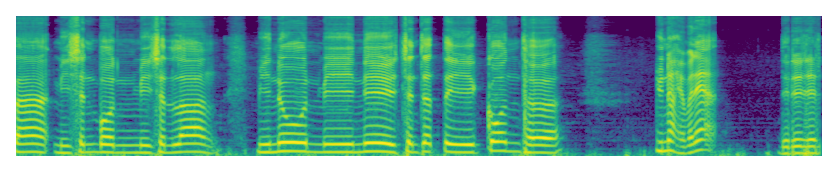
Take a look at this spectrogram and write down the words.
ซ่ามีชั้นบนมีชั้นล่าง มีนู่นมีนี่ฉันจะตีก้นเธอ อยู่ไหนวะเนี่ยเดี๋ยวเดี๋ยว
